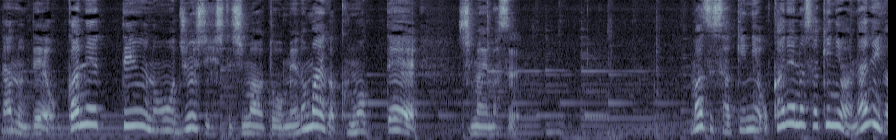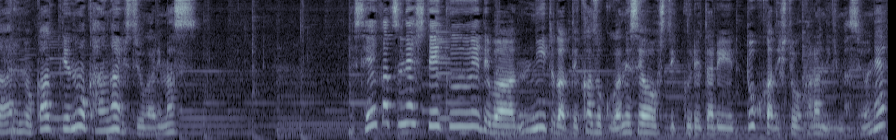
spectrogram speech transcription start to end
なのでお金っていうのを重視してしまうと目の前が曇ってしまいます。まず先にお金の先には何があるのかっていうのを考える必要があります。生活ねしていく上ではニートだって家族がね世話をしてくれたりどこかで人が絡んできますよね。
